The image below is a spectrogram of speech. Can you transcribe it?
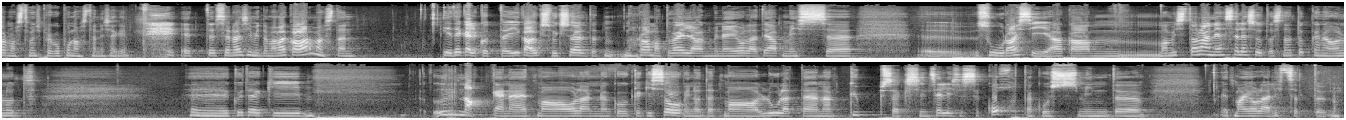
armastan, ma just praegu punastan isegi. et see on asi, mida ma väga armastan. ja tegelikult igaüks võiks öelda, et noh, raamatu väljaandmine ei ole teab mis äh, suur asi, aga ma vist olen jah, selles suhtes natukene olnud kuidagi õrnakene, et ma olen nagu ikkagi soovinud, et ma luuletajana küpseksin sellisesse kohta, kus mind, et ma ei ole lihtsalt noh,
